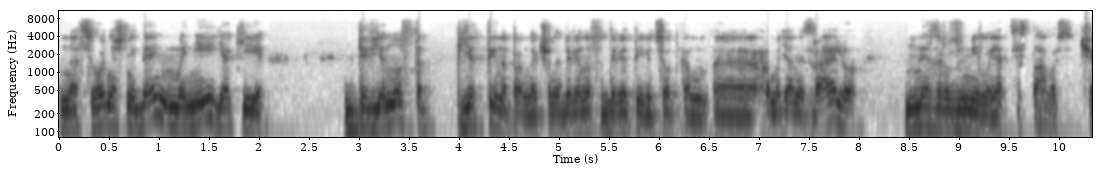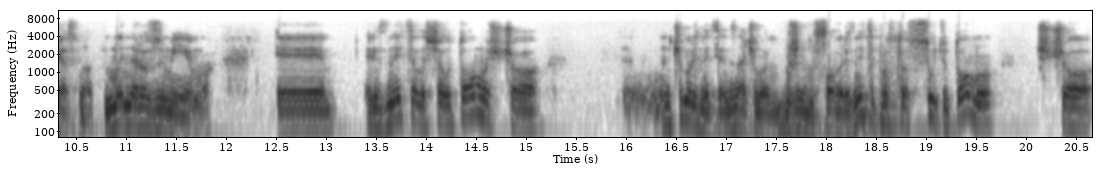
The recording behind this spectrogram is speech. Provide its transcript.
на сьогоднішній день мені, як і 95, напевно, якщо не 99% е, громадян Ізраїлю, не зрозуміло, як це сталося. Чесно, ми не розуміємо. Е, Різниця лише у тому, що е, чому різниця? Я не знаю, чому вжив слово різниця. Просто суть у тому, що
